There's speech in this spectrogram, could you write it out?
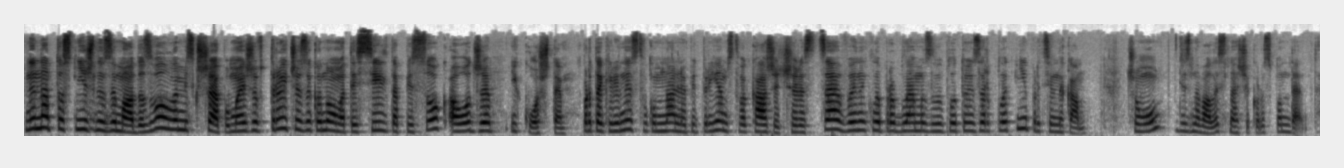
Не надто сніжна зима дозволила міськшепу майже втричі зекономити сіль та пісок, а отже і кошти. Проте керівництво комунального підприємства каже, через це виникли проблеми з виплатою зарплатні працівникам. Чому дізнавались наші кореспонденти?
